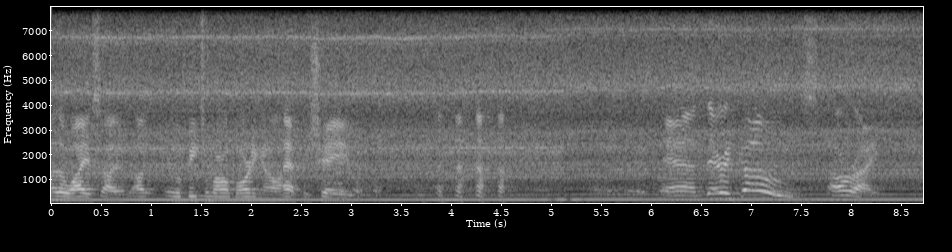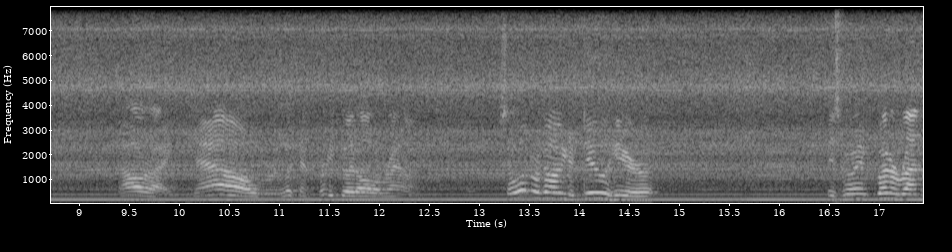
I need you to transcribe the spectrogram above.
Otherwise, I, I, it'll be tomorrow morning and I'll have to shave. and there it goes. All right. All right. Now we're looking pretty good all around. So what we're going to do here is we're going to run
